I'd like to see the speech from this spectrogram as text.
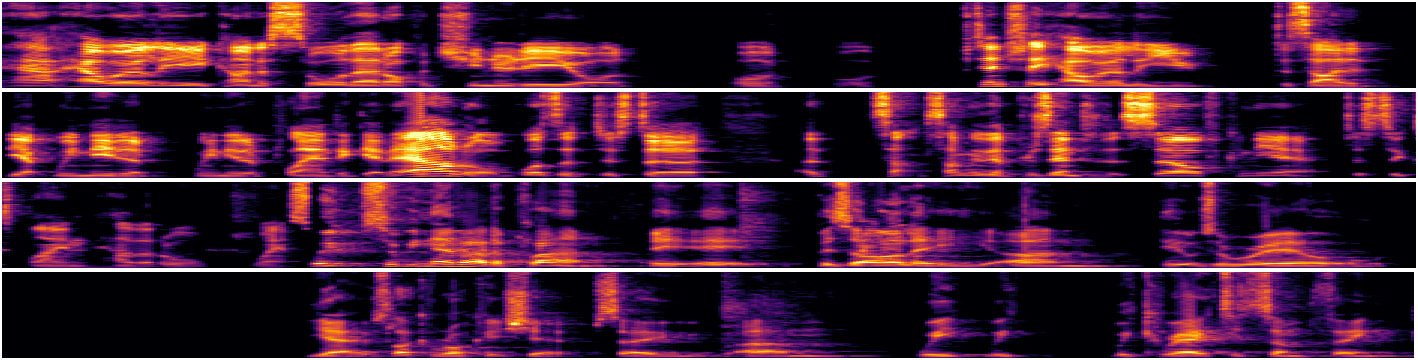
how how early you kind of saw that opportunity, or or, or potentially how early you decided, yep, we need a we need a plan to get out, or was it just a a, something that presented itself. Can you just explain how that all went? So, so we never had a plan. It, it bizarrely, um, it was a real, yeah, it was like a rocket ship. So um, we we we created something.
